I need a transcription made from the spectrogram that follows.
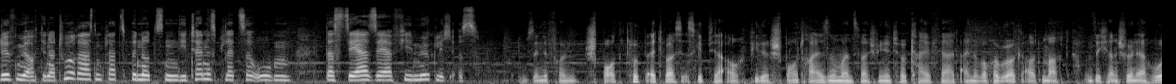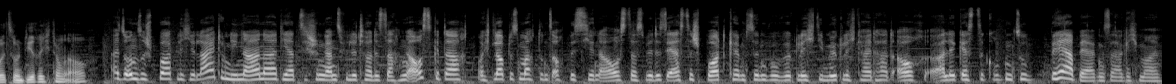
dürfen wir auch den Naturrasenplatz benutzen, die Tennisplätze oben, dass sehr, sehr viel möglich ist im Sinne von Sportclub etwas. Es gibt ja auch viele Sportreisen, wo man zum Beispiel in die Türkei fährt, eine Woche Workout macht und sich dann schön erholt. So in die Richtung auch? Also unsere sportliche Leitung, die Nana, die hat sich schon ganz viele tolle Sachen ausgedacht. Ich glaube, das macht uns auch ein bisschen aus, dass wir das erste Sportcamp sind, wo wirklich die Möglichkeit hat, auch alle Gästegruppen zu beherbergen, sage ich mal.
